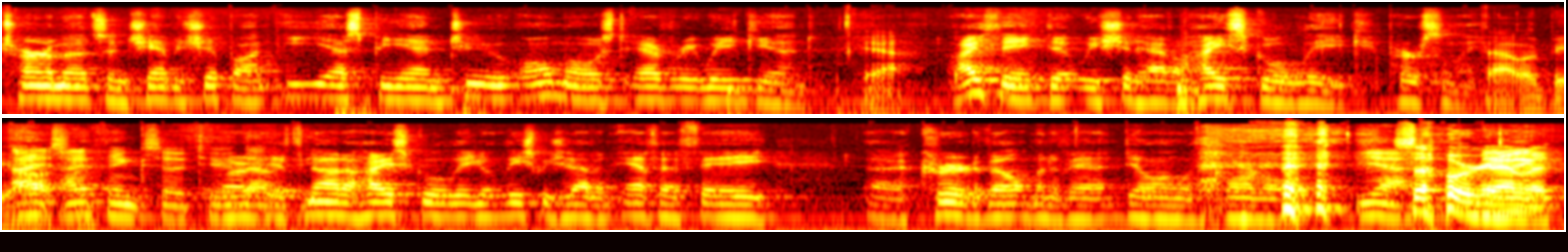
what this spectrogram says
tournaments and championship on E ESPN2 almost every weekend. Yeah, I think that we should have a high school league, personally. that would be awesome. I think so too. Or if not a high school league, at least we should have an FFA uh, career development event dealing with cornhole. yeah. So we're gonna have a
